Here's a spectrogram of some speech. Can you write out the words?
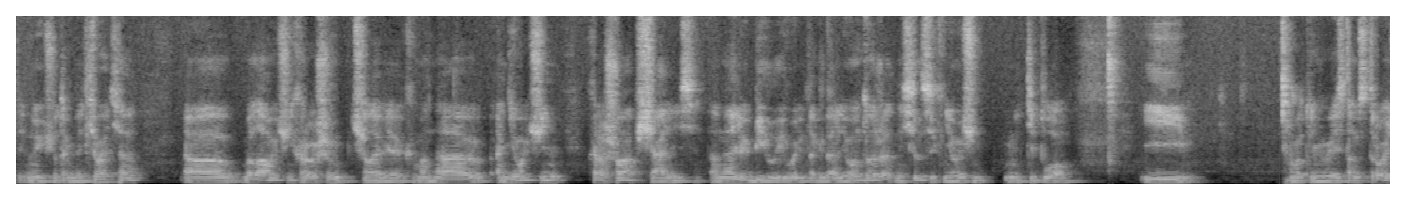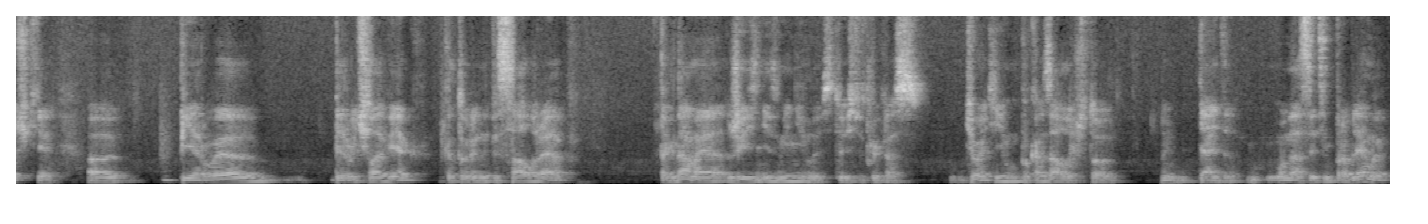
ну, еще тогда тетя э, была очень хорошим человеком, она, они очень хорошо общались, она любила его и так далее. Он тоже относился к ней очень тепло. И вот у него есть там строчки. Э, первое, первый человек, который написал рэп, тогда моя жизнь изменилась. То есть вот как раз тетя ему показала, что ну, дядя, у нас с этим проблемы,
